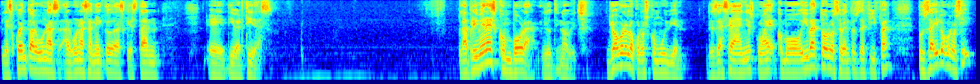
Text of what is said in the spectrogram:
les cuento algunas, algunas anécdotas que están eh, divertidas. La primera es con Bora Milutinovich. Yo a Bora lo conozco muy bien. Desde hace años, como, como, iba a todos los eventos de FIFA, pues ahí lo conocí.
